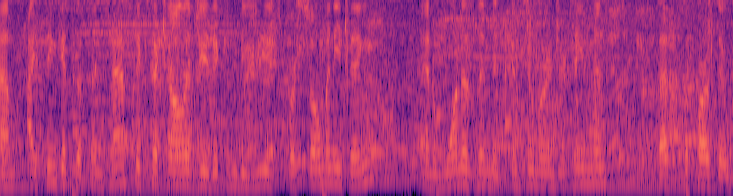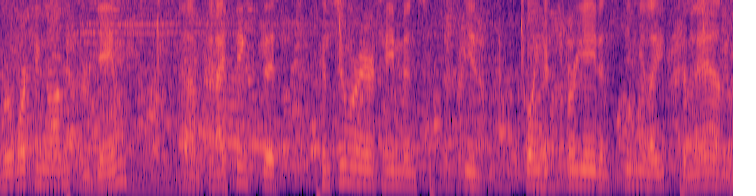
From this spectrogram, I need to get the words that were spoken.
Um, I think it's a fantastic technology that can be used for so many things, and one of them is consumer entertainment. That's the part that we're working on through games, um, and I think that consumer entertainment is going to create and stimulate demand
